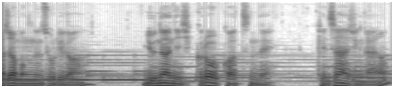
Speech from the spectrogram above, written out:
과자 먹는 소리가 유난히 시끄러울 것 같은데 괜찮으신가요?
